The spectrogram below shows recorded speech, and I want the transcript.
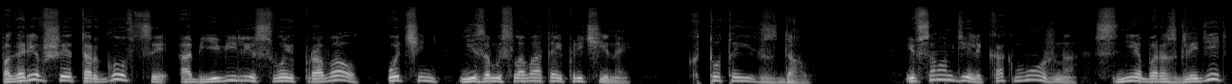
Погоревшие торговцы объявили свой провал очень незамысловатой причиной. Кто-то их сдал. И в самом деле, как можно с неба разглядеть,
